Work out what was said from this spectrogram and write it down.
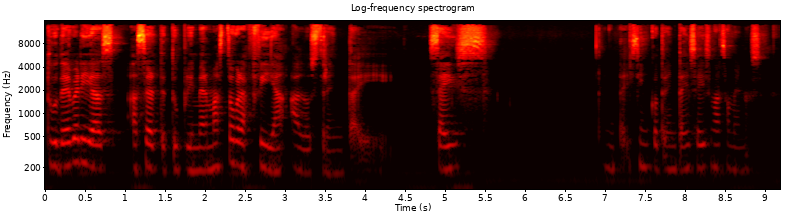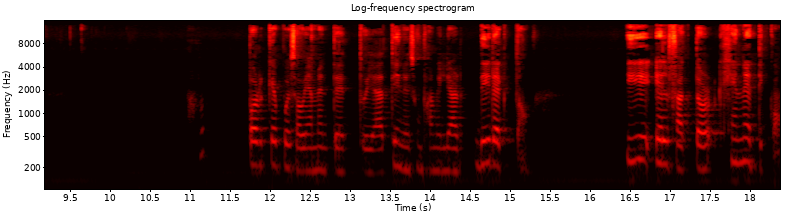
tú deberías hacerte tu primer mastografía a los 36, 35, 36 más o menos. Porque pues obviamente tú ya tienes un familiar directo. Y el factor genético,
